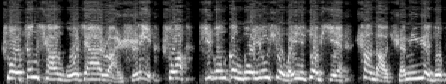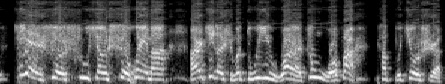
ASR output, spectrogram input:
说增强国家软实力，说提供更多优秀文艺作品，倡导全民阅读。建建设书香社会吗？而这个什么独一无二的中国范儿，它不就是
